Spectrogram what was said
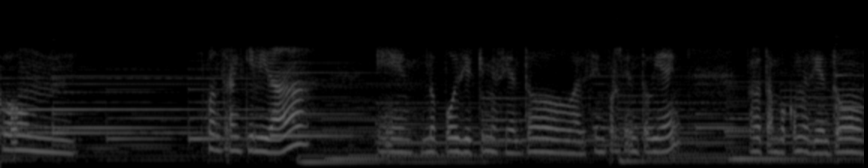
con, con tranquilidad. Eh, no puedo decir que me siento al 100% bien, pero tampoco me siento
